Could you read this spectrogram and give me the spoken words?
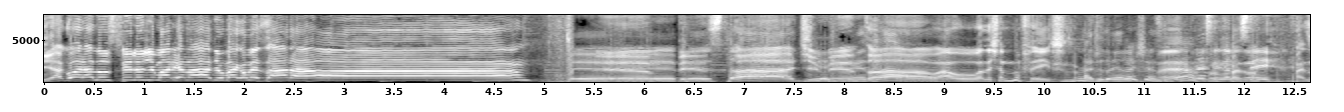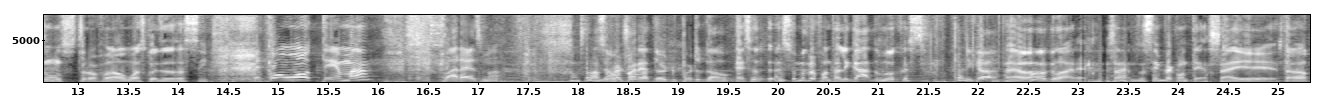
E agora nos Filhos de Maria Nádio vai começar a... Tempestade mental. Ah, o Alexandre não fez. Ajuda aí, Alexandre. É, faz, um- faz uns trovão, algumas coisas assim. Com o tema. Quaresma. Nossa, não jogador do Portugal. Essa, seu microfone tá ligado, Lucas? Tá ligado? É, ô Glória. Isso sempre acontece. Aí, então,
